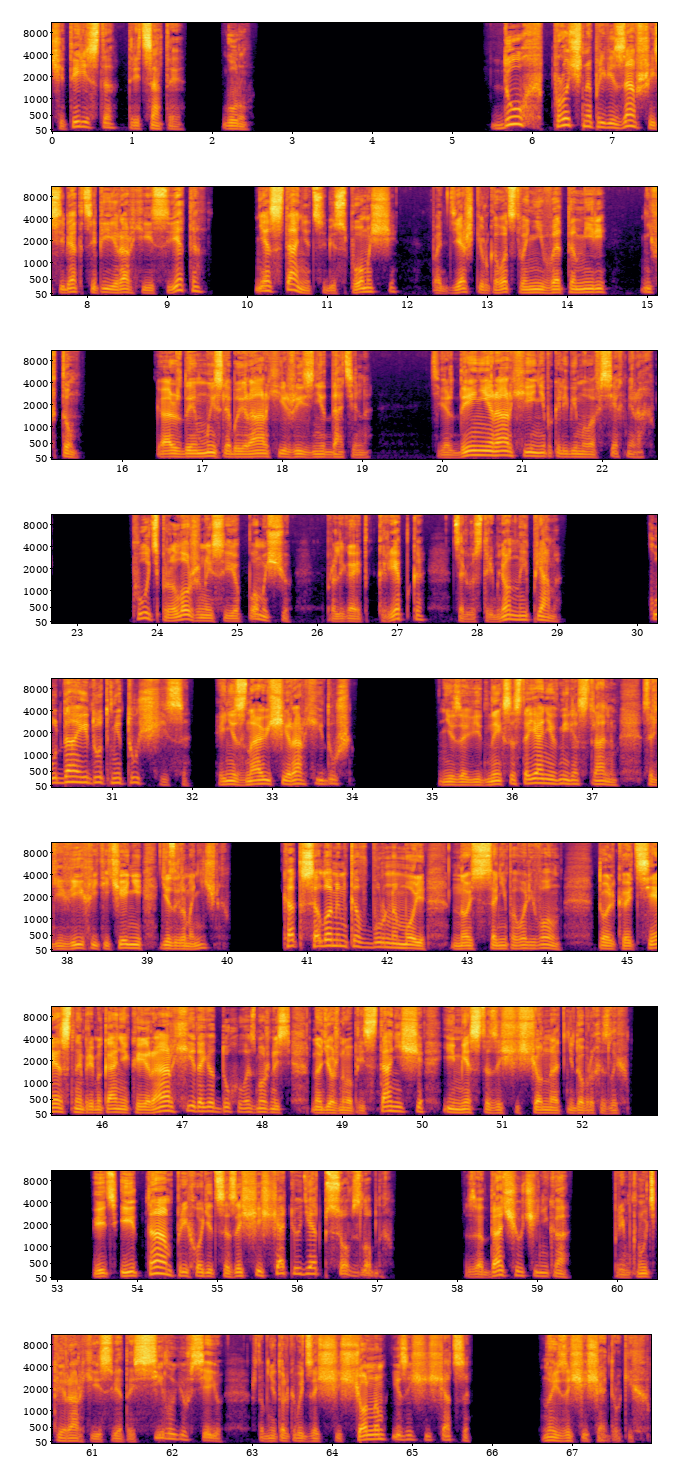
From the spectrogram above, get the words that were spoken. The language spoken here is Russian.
430. -е. Гуру. Дух, прочно привязавший себя к цепи иерархии света, не останется без помощи, поддержки руководства ни в этом мире, ни в том. Каждая мысль об иерархии жизнедательна. Твердыня иерархии непоколебима во всех мирах. Путь, проложенный с ее помощью, пролегает крепко, целеустремленно и прямо. Куда идут метущиеся и не знающие иерархии души? Незавидно их состояние в мире астральном, среди вихрей течений дисгармоничных. Как соломинка в бурном море, носятся они по воле волн. Только тесное примыкание к иерархии дает духу возможность надежного пристанища и места, защищенное от недобрых и злых. Ведь и там приходится защищать людей от псов злобных. Задача ученика — примкнуть к иерархии света силою всею, чтобы не только быть защищенным и защищаться, но и защищать других.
